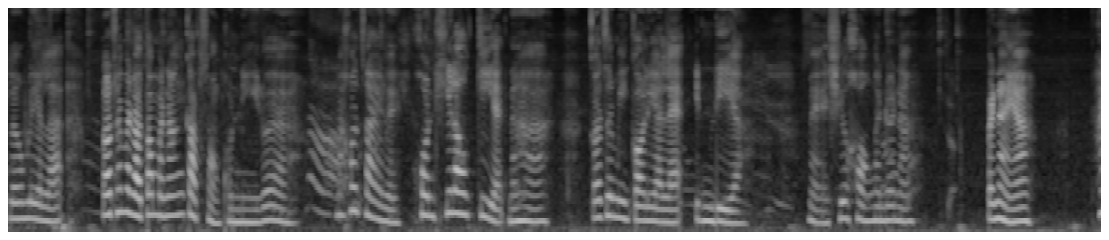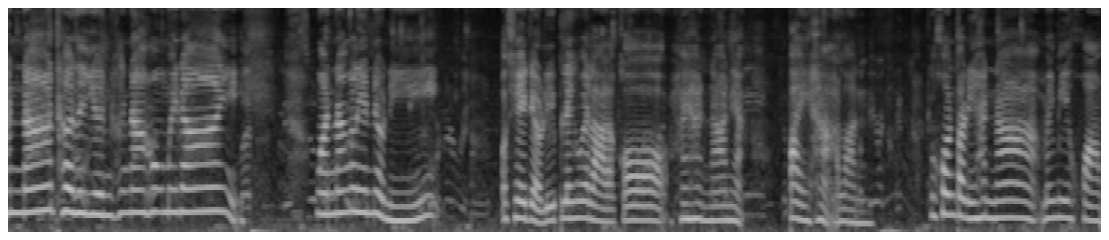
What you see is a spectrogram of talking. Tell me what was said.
เริ่มเรียนแล้วแล้วทำไมเราต้องมานั่งกับสองคนนี้ด้วย ไม่เข้าใจเลย คนที่เราเกลียดนะคะ ก็จะมีกอเรียและอินเดีย แหมชื่อคล้องกันด้วยนะ ไปไหนอะฮันน่าเธอจะยืนข้างหน้าห้องไม่ได้ มานั่งเรียนเดี๋ยวนี้ โอเค เดี๋ยวรีบเร่งเวลาแล้วก็ให้ฮันน่าเนี่ยไปหาอลัน ทุกคนตอนนี้ฮันน่าไม่มีความ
